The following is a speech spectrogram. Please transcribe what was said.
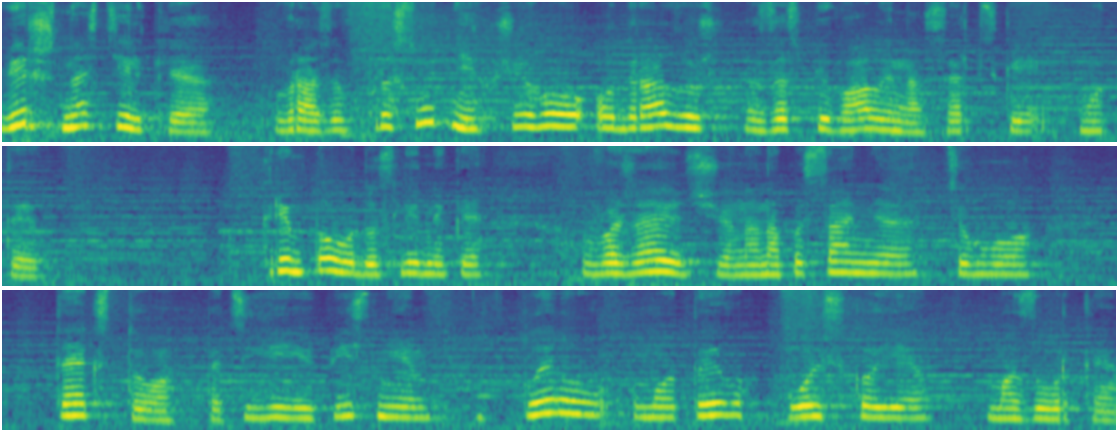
Вірш настільки вразив присутніх, що його одразу ж заспівали на сербський мотив. Крім того, дослідники вважають, що на написання цього тексту та цієї пісні вплинув мотив польської мазурки.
